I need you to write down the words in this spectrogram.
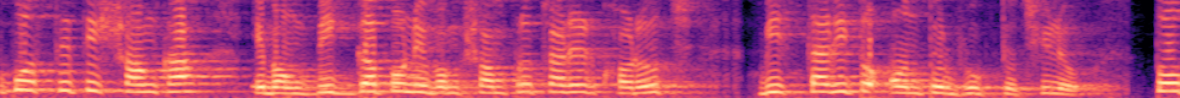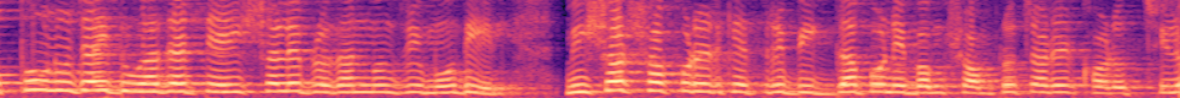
উপস্থিতির সংখ্যা এবং বিজ্ঞাপন এবং সম্প্রচারের খরচ বিস্তারিত অন্তর্ভুক্ত ছিল। তথ্য অনুযায়ী দু হাজার তেইশ সালে প্রধানমন্ত্রী মোদীর মিশর সফরের ক্ষেত্রে বিজ্ঞাপন এবং সম্প্রচারের খরচ ছিল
